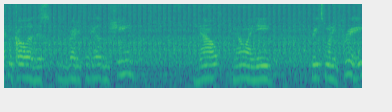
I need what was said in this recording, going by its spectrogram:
second color, this is ready for the other machine. Now, now I need 323.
